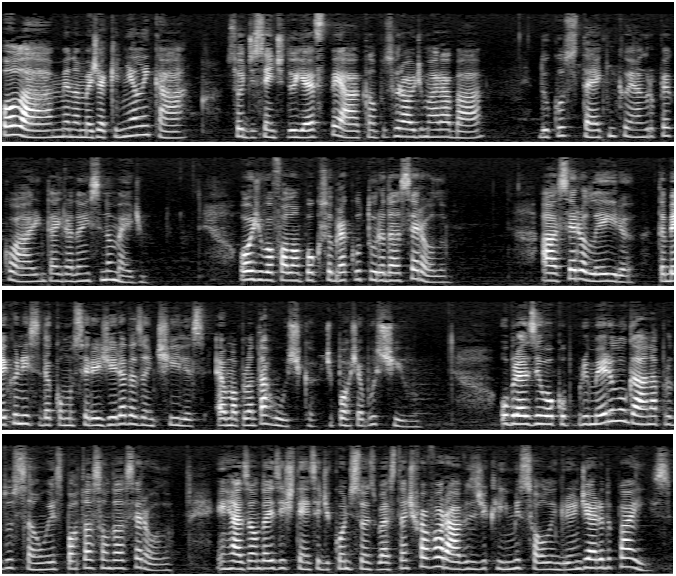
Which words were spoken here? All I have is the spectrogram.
Olá, meu nome é Jaqueline Alencar, sou discente do IFPA Campus Rural de Marabá, do curso técnico em agropecuária integrado ao ensino médio. Hoje vou falar um pouco sobre a cultura da acerola. A aceroleira, também conhecida como cerejeira das Antilhas, é uma planta rústica, de porte arbustivo. O Brasil ocupa o primeiro lugar na produção e exportação da acerola, em razão da existência de condições bastante favoráveis de clima e solo em grande área do país.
